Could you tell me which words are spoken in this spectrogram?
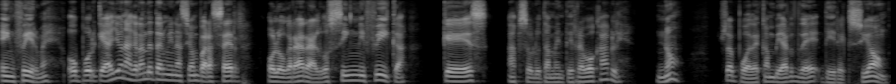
en firme o porque haya una gran determinación para hacer lograr algo, significa que es absolutamente irrevocable. No, se puede cambiar de dirección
